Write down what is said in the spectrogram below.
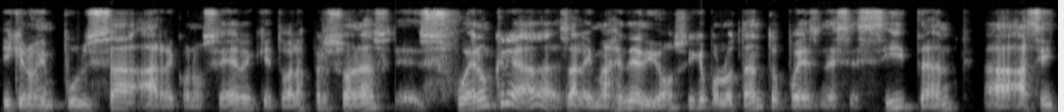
y que nos impulsa a reconocer que todas las personas eh, fueron creadas a la imagen de Dios y que por lo tanto pues necesitan, ah, así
